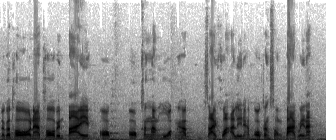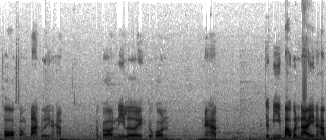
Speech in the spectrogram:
แล้วก็ท่อนะท่อเป็นปลายออกออกข้างหลังหมวกนะครับ ซ้ายขวาเลยนะครับ ออกทั้งสองปากเลยนะ ท่อออกสองปากเลยนะครับ แล้วก็นี่เลยทุกคนนะครับ จะมีเบ้าบันไดนะครับ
